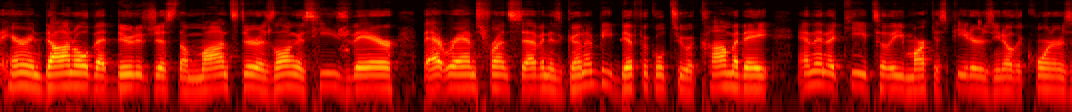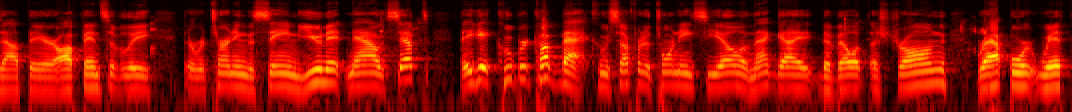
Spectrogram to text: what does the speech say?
Aaron Donald. That dude is just a monster. As long as he's there, that Rams front seven is going to be difficult to accommodate. And then Aqib Talib, Marcus Peters, you know, the corners out there. Offensively, they're returning the same unit now, except they get Cooper Kupp back, who suffered a torn ACL, and that guy developed a strong rapport with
